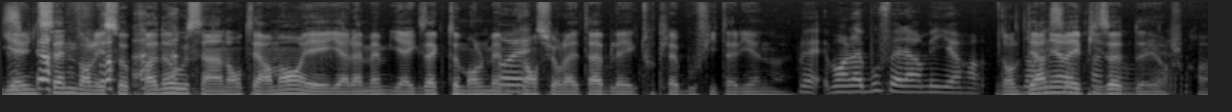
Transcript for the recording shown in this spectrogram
Il y a une scène dans Les Sopranos où c'est un enterrement et il y a, la même, il y a exactement le même Ouais. plan sur la table avec toute la bouffe italienne. Ouais, bon, la bouffe a l'air meilleure. hein, Dans le dernier épisode d'ailleurs, je crois.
